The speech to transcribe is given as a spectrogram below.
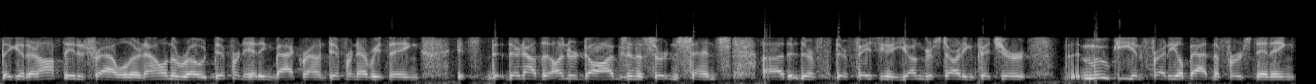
They get an off day to travel. They're now on the road, different hitting background, different everything. It's they're now the underdogs in a certain sense. Uh, they're they're facing a younger starting pitcher. Mookie and Freddie will bat in the first inning.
